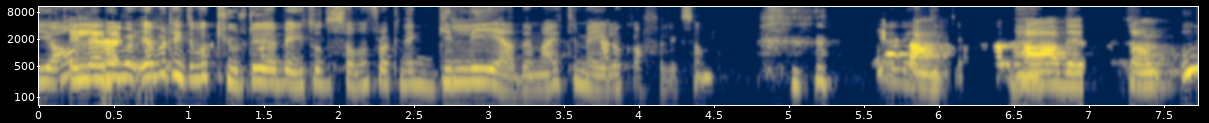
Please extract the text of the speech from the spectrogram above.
Ja, Eller- jeg bare, jeg bare tenkte det var kult å gjøre begge to til sammen, for da kunne jeg glede meg til mail og kaffe, liksom. Ja. Du kan ha det sånn oh,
